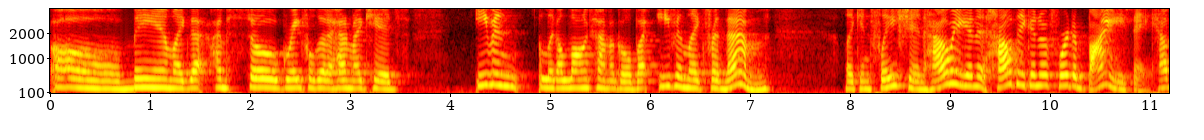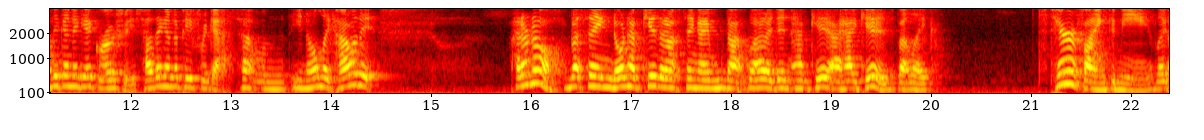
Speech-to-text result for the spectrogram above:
oh man, like that. I'm so grateful that I had my kids, even like a long time ago. But even like for them, like inflation, how are you gonna? How are they gonna afford to buy anything? How are they gonna get groceries? How are they gonna pay for gas? How, you know, like how are they? I don't know. I'm not saying don't have kids. I'm not saying I'm not glad I didn't have kid. I had kids, but like it's terrifying to me. Like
